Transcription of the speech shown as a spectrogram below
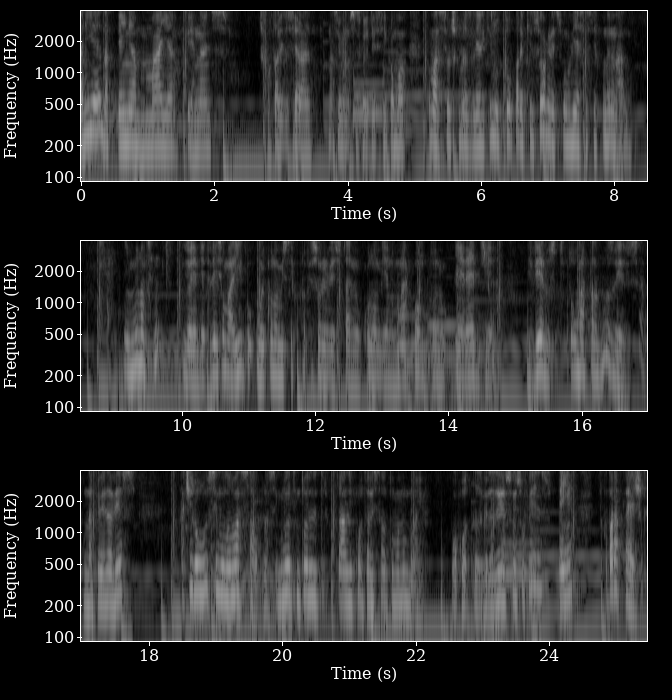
Maria da Penha Maia Fernandes, de Fortaleza, Ceará, nasceu em 1945, é uma farmacêutica brasileira que lutou para que o seu agressor viesse a ser condenado. Em 1983, seu marido, o economista e professor universitário colombiano Marco Antônio Heredia Viveiros, tentou matá-la duas vezes. Na primeira vez, atirou simulando um assalto. Na segunda, tentou eletrocutá-la enquanto ela estava tomando banho. Por conta das agressões sofridas, Penha ficou paraplégica.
